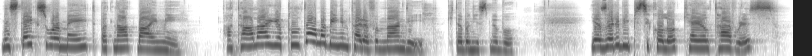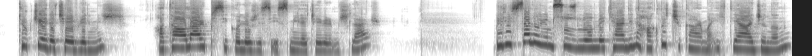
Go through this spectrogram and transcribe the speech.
Mistakes were made but not by me. Hatalar yapıldı ama benim tarafımdan değil. Kitabın ismi bu. Yazarı bir psikolog Carol Tavris. Türkçe'ye de çevrilmiş. Hatalar Psikolojisi ismiyle çevirmişler. Bilişsel uyumsuzluğun ve kendini haklı çıkarma ihtiyacının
